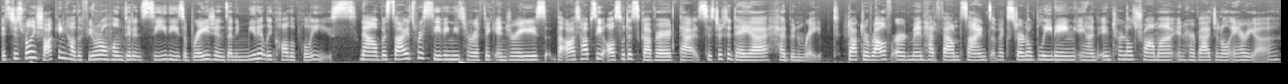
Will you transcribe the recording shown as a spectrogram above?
it's just really shocking how the funeral home didn't see these abrasions and immediately call the police. Now, besides receiving these horrific injuries, the autopsy also discovered that Sister Tadea had been raped. Dr. Ralph Erdmann had found signs of external bleeding and internal trauma in her vaginal area.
